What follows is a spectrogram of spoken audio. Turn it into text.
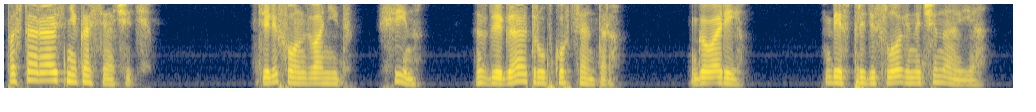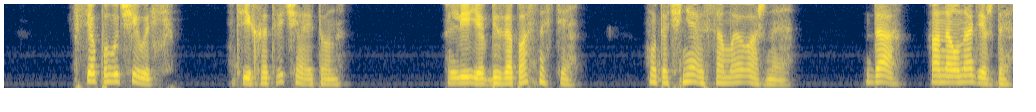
«Постараюсь не косячить». Телефон звонит. Фин. Сдвигаю трубку в центр. «Говори». Без предисловий начинаю я. «Все получилось. Тихо отвечает он. «Лия в безопасности?» Уточняю самое важное. «Да, она у Надежды».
